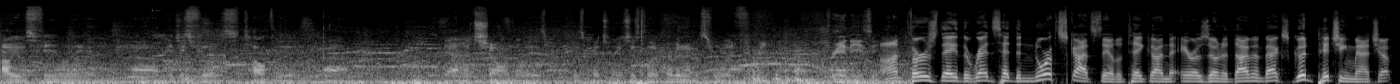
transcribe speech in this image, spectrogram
how he was feeling, and uh, he just feels healthy. Uh, yeah, and it's showing the way he's, he's pitching. It's just everything is really free, free and easy. On Thursday, the Reds head to North Scottsdale to take on the Arizona Diamondbacks. Good pitching matchup.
